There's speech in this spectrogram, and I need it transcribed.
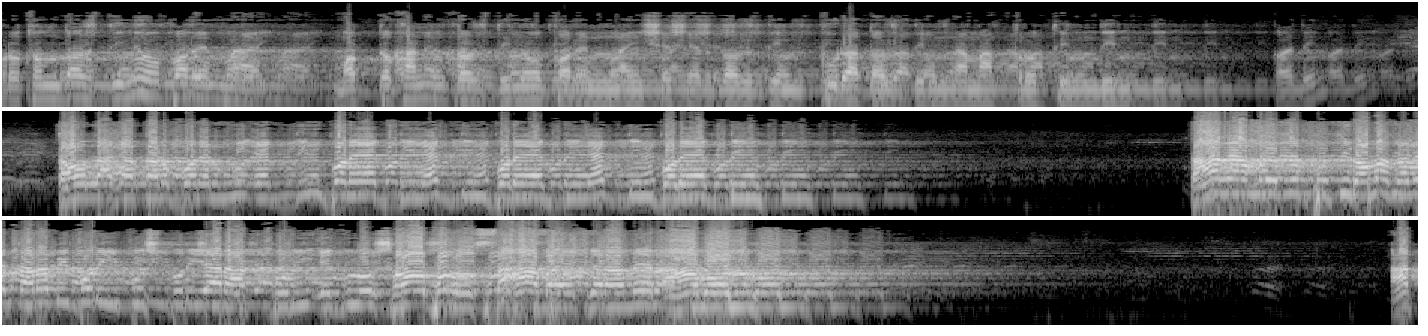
প্রথম দশ দিনেও পড়েন নাই মধ্যখানের দশ দিনেও পড়েন নাই, শেষের দশ দিন, পুরা দশ দিন না, মাত্র তিন দিন। তাও লাগাতার পড়েননি একদিন পরে একদিন একদিন পরে একদিন একদিন পরে একদিন। তাহলে আমরা যে প্রতি রমাজানে তারাবি পড়ি, বিশ পড়ি আর আট পড়ি, এগুলো সব হলো সাহাবায়ে কেরামের আমল। আট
